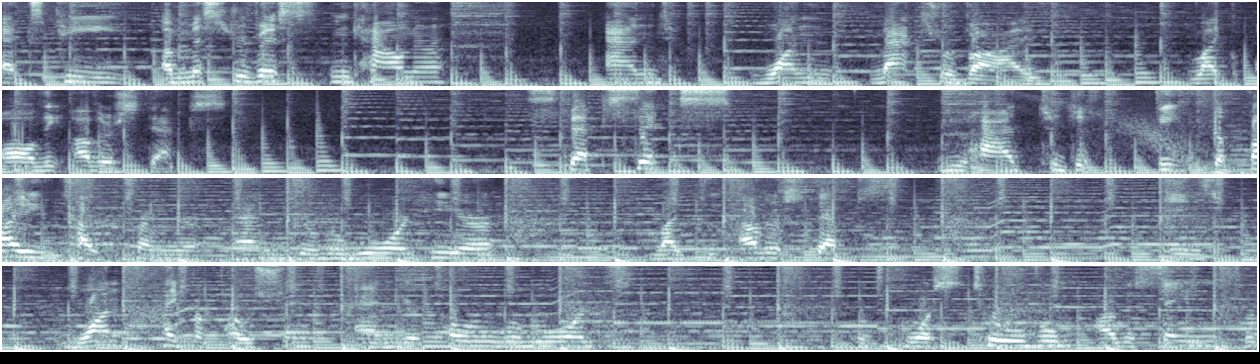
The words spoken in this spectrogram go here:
XP, a Misdreavus encounter, and one Max Revive, like all the other steps. Step 6, you had to defeat the Fighting type trainer, and your reward here, like the other steps, is one Hyper Potion, and your total rewards, which of course two of them are the same for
